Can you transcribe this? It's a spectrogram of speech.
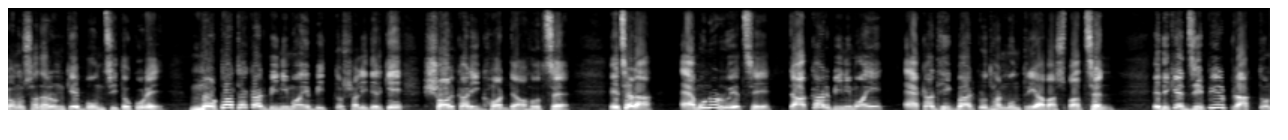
জনসাধারণকে বঞ্চিত করে মোটা টাকার বিনিময়ে বিত্তশালীদেরকে সরকারি ঘর দেওয়া হচ্ছে। এছাড়া এমনও রয়েছে, টাকার বিনিময়ে একাধিকবার প্রধানমন্ত্রী আবাস পাচ্ছেন। এদিকে জিপির প্রাক্তন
